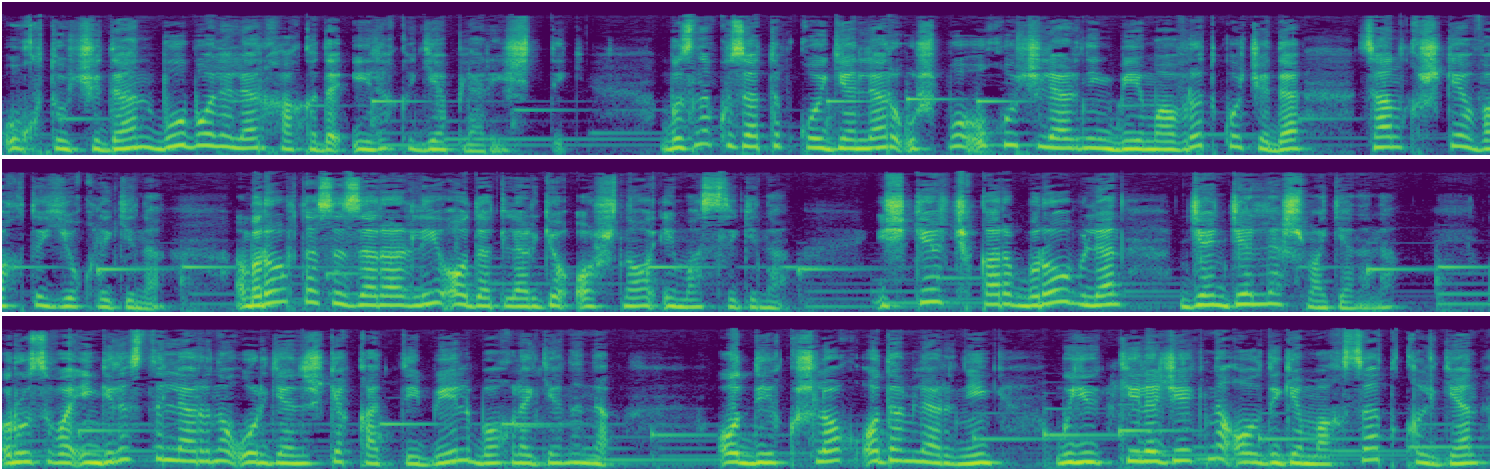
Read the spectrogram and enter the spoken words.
o'qituvchidan bu bolalar haqida iliq gaplar eshitdik. Bizni kuzatib qo'yganlar ushbu o'quvchilarning bemavrid ko'chada sanqishga vaqti yo'qligini birortasi zararli odatlarga oshno emasligini ishga chiqarib birov bilan janjallashmaganini rus va ingliz tillarini o'rganishga qat'iy bel bog'laganini oddiy qishloq odamlarining buyuk kelajakni oldiga maqsad qilgan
